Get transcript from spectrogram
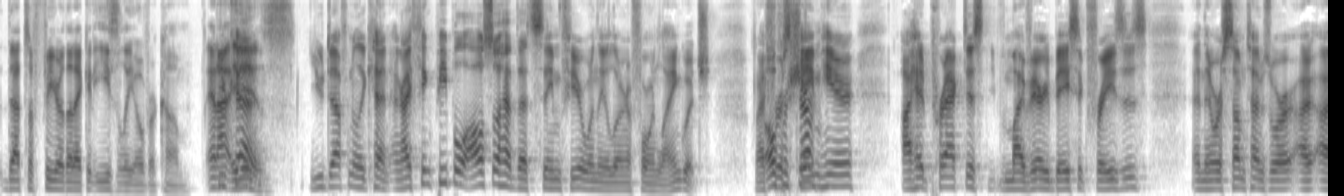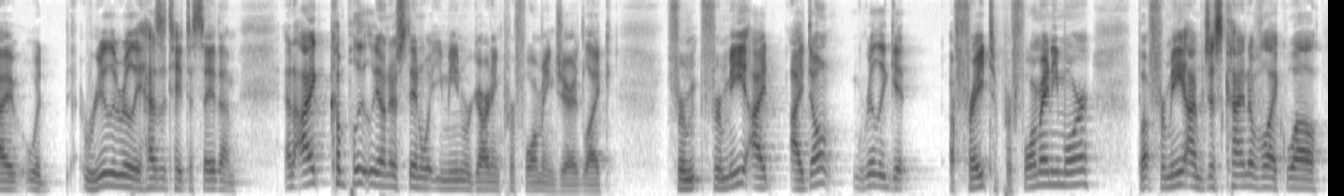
that's a fear that I can easily overcome, and I, You can. it is. You definitely can. And I think people also have that same fear when they learn a foreign language. When I Oh, first sure. came here, I had practiced my very basic phrases, and there were some times where I, I would really, really hesitate to say them. And I completely understand what you mean regarding performing, Jared. Like, for for me, I I don't really get afraid to perform anymore. But for me, I'm just kind of like, well,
